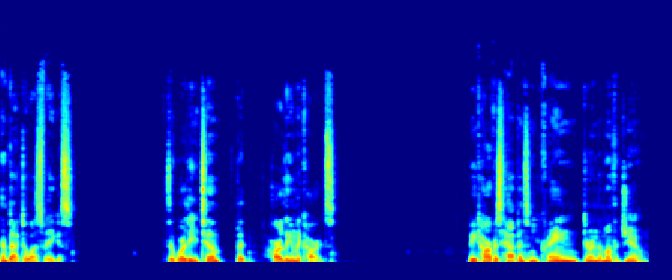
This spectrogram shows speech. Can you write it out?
and back to Las Vegas. It's a worthy attempt, but hardly in the cards. Wheat harvest happens in Ukraine during the month of June,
